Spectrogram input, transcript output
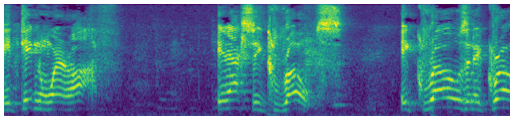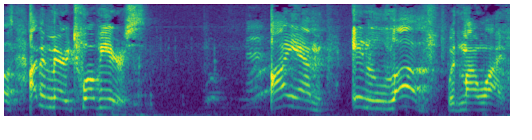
It didn't wear off. It actually grows. It grows and it grows. I've been married 12 years. I am in love with my wife.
